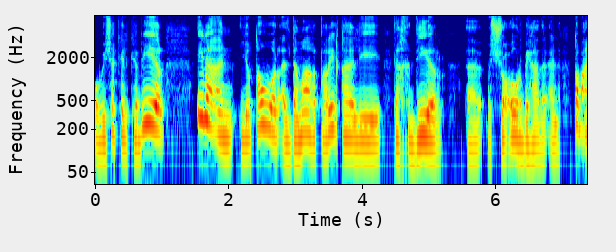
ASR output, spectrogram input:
وبشكل كبير إلى أن يطور الدماغ طريقة لتخدير آه، الشعور بهذا الألم. طبعا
